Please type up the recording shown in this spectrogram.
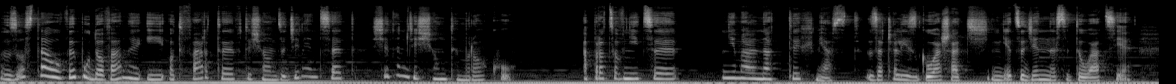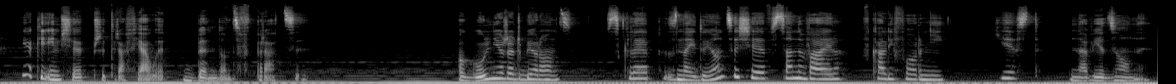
został wybudowany i otwarty w 1970 roku, a pracownicy niemal natychmiast zaczęli zgłaszać niecodzienne sytuacje, jakie im się przytrafiały, będąc w pracy. Ogólnie rzecz biorąc, sklep znajdujący się w Sunnyvale w Kalifornii jest nawiedzony.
